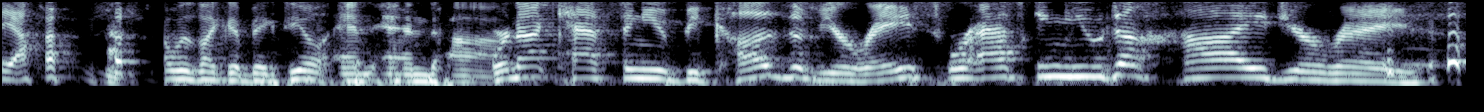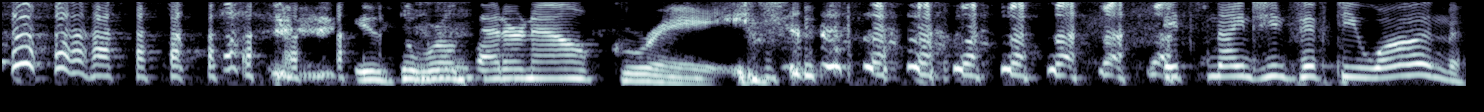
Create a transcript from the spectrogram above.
yeah. That was like a big deal, and and uh, We're not casting you because of your race. We're asking you to hide your race. is the world better now? Great. It's 1951.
